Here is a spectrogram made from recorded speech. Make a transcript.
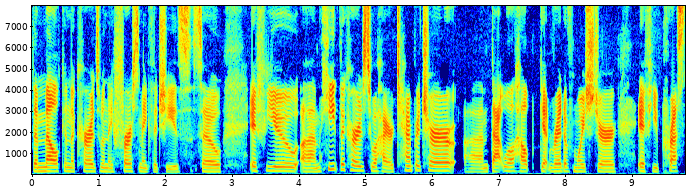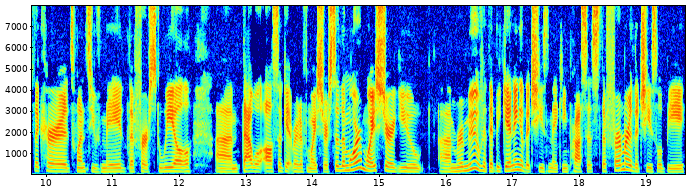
the milk and the curds when they first make the cheese. So if you um, heat the curds to a higher temperature, um, that will help get rid of moisture. If you press the curds once you've made the first wheel, um, that will also get rid of moisture. So the more moisture you um, remove at the beginning of the cheese making process, the firmer the cheese will be,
